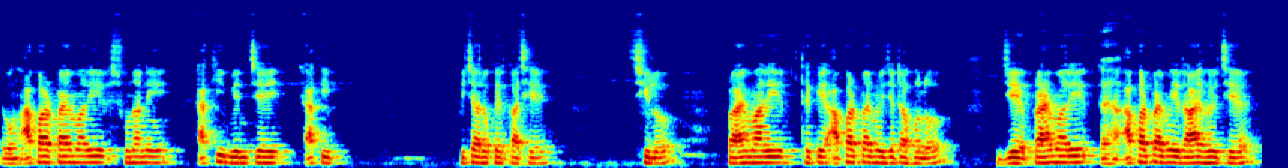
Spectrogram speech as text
এবং আপার প্রাইমারির শুনানি একই বেঞ্চে একই বিচারকের কাছে ছিল। প্রাইমারির থেকে আপার প্রাইমারি যেটা হলো যে প্রাইমারি আপার প্রাইমারি রায় হয়েছে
